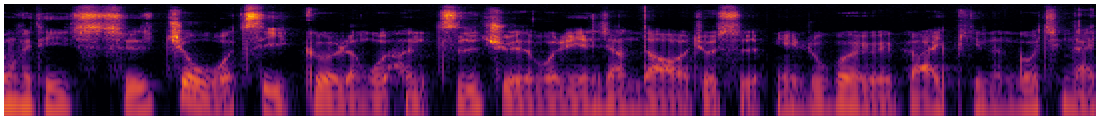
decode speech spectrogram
，NFT 其实就我自己个人，我很。直觉的，我联想到就是，你如果有一个 IP 能够进来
